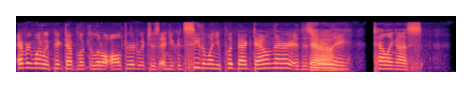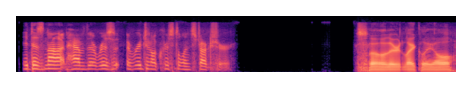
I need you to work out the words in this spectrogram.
Every one we picked up looked a little altered, which is, and you can see the one you put back down there. It is Yeah. really telling us it does not have the original crystalline structure. So they're likely all,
